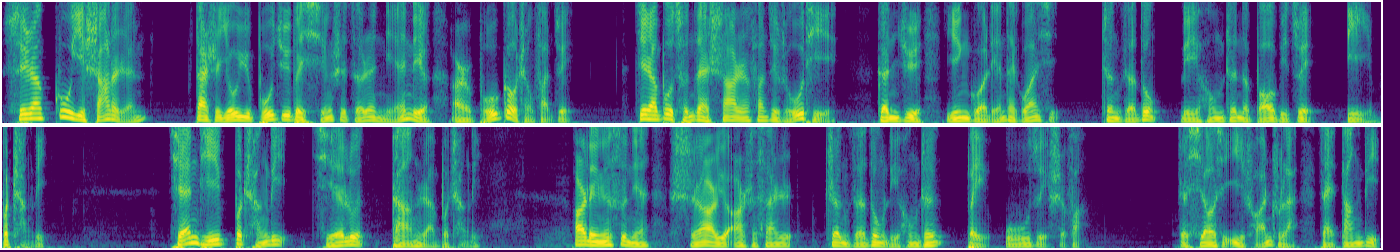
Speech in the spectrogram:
虽然故意杀了人，但是由于不具备刑事责任年龄而不构成犯罪。既然不存在杀人犯罪主体，根据因果连带关系。郑泽栋、李红珍的包庇罪已不成立。前提不成立，结论当然不成立。二零零四年十二月二十三日，郑泽栋、李红珍被无罪释放。这消息一传出来，在当地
